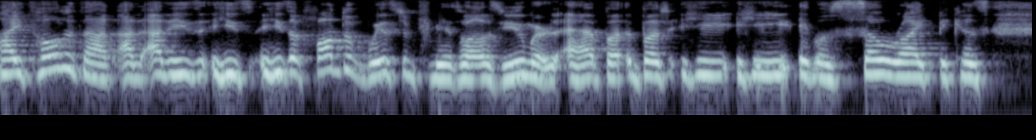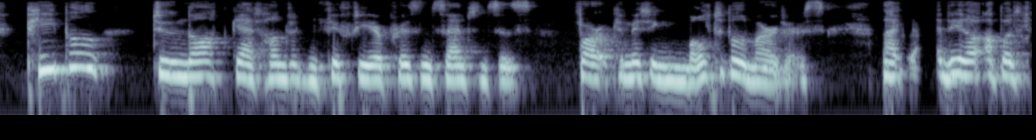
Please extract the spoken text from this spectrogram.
I thought of that, and, and he's he's he's a font of wisdom for me as well as humor. Uh, but but he he it was so right because people do not get 150 year prison sentences for committing multiple murders. Like you know, but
